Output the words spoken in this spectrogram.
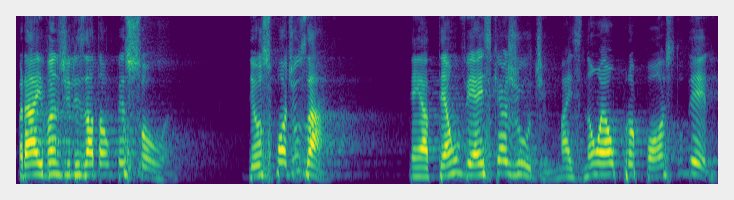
para evangelizar tal pessoa. Deus pode usar. Tem até um viés que ajude, mas não é o propósito dele.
